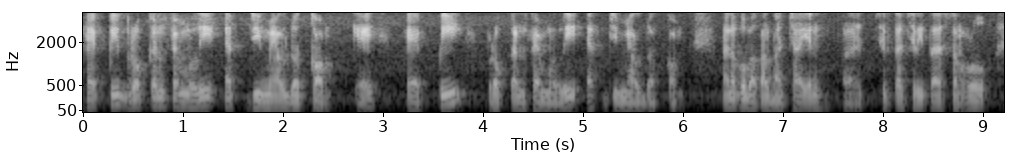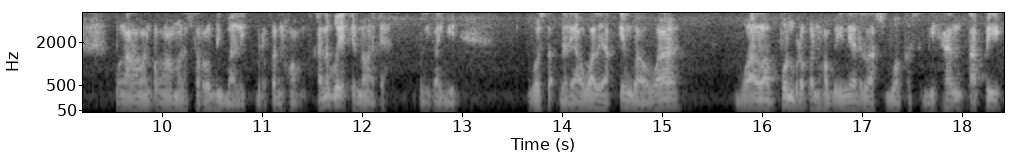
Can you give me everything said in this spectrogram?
happybrokenfamily at gmail.com oke okay? happy brokenfamily at gmail.com karena gue bakal bacain uh, cerita-cerita seru pengalaman-pengalaman seru di balik broken home. Karena gue yakin banget ya balik lagi. Gue dari awal yakin bahwa walaupun broken home ini adalah sebuah kesedihan tapi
